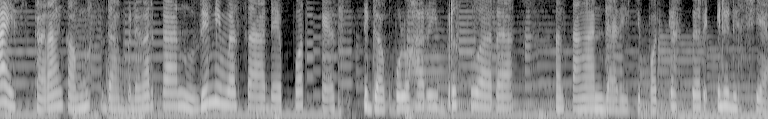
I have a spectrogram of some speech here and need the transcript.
Hai, sekarang kamu sedang mendengarkan Lini Masa Ade Podcast 30 Hari Bersuara Tantangan dari di Podcaster Indonesia.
